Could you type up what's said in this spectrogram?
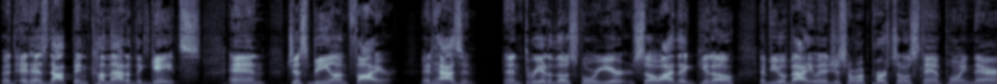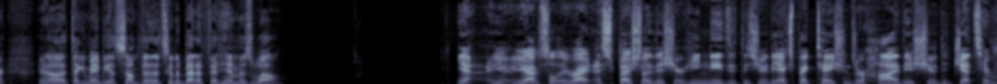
It, it, has not been come out of the gates and just be on fire. It hasn't in three out of those four years. So I think you know if you evaluate it just from a personal standpoint, there, you know, I think maybe it's something that's going to benefit him as well. Yeah, you're absolutely right. Especially this year, he needs it this year. The expectations are high this year. The Jets have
